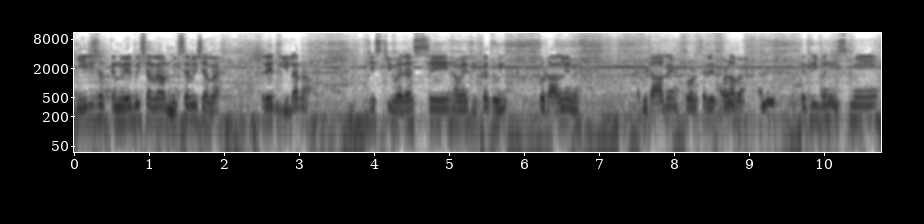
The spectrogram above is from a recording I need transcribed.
ये जिस वक्त कन्वेयर भी चल रहा है और मिक्सर भी चल रहा है। रेत गीला था, जिसकी वजह से हमें दिक्कत हुई तो डालने में। अभी डाल रहे हैं, थोड़ा सा रेत पड़ा हुआ है। तकरीबन इसमें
